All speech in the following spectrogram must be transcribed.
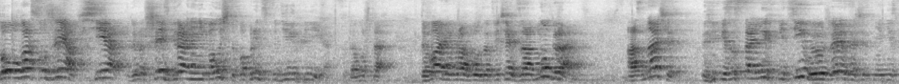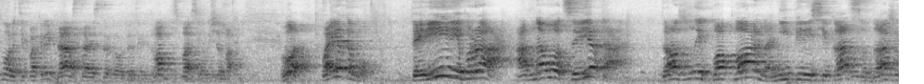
то у вас уже все шесть граней не получится по принципу Дирихлия. Потому что два ребра будут отвечать за одну грань, а значит, из остальных пяти вы уже значит, не, не сможете покрыть, да, остались только вот этих два, плюс максимум еще два. Вот, поэтому три ребра одного цвета должны попарно не пересекаться даже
